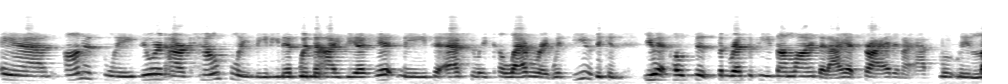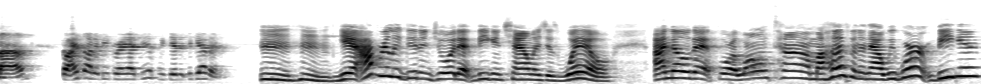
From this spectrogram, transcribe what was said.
And honestly, during our counseling meeting is when the idea hit me to actually collaborate with you because you had posted some recipes online that I had tried and I absolutely loved. So I thought it'd be a great idea if we did it together. Hmm. Yeah, I really did enjoy that vegan challenge as well. I know that for a long time, my husband and I we weren't vegan,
